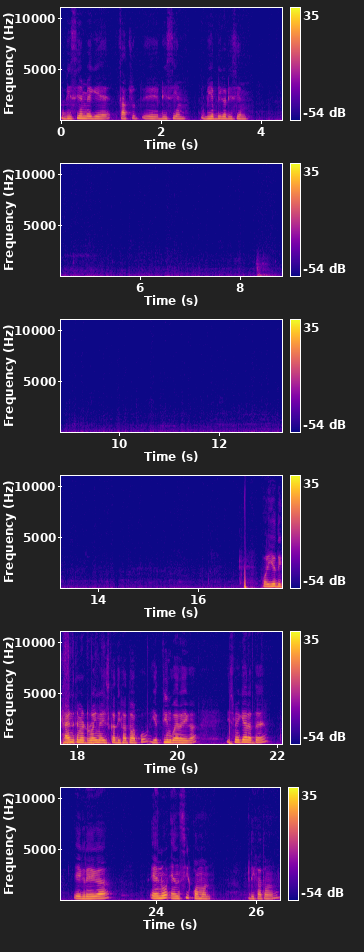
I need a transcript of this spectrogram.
डी सी में है सात सौ D C B F D का डी सी और ये दिखाया नहीं था, मैं ड्राइंग में इसका दिखाता हूँ आपको, ये तीन वायर रहेगा। इसमें क्या रहता है? एक रहेगा N O N C common दिखाता हूँ।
